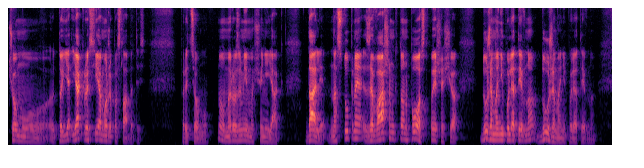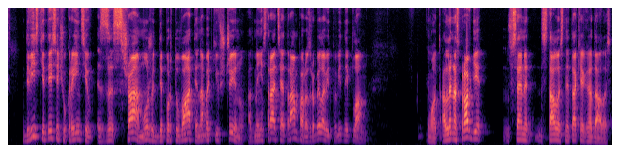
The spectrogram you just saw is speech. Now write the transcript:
чому. То як Росія може послабитись при цьому? Ну, ми розуміємо, що ніяк. Далі, наступне The Washington Post пише, що дуже маніпулятивно, дуже маніпулятивно. 200 тисяч українців з США можуть депортувати на батьківщину. Адміністрація Трампа розробила відповідний план. От. Але насправді все не сталося не так, як гадалось.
